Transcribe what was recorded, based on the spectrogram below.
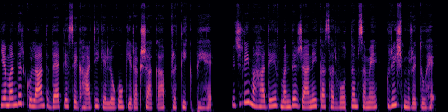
यह मंदिर कुलांत दैत्य से घाटी के लोगों की रक्षा का प्रतीक भी है। बिजली महादेव मंदिर जाने का सर्वोत्तम समय ग्रीष्म ऋतु है।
